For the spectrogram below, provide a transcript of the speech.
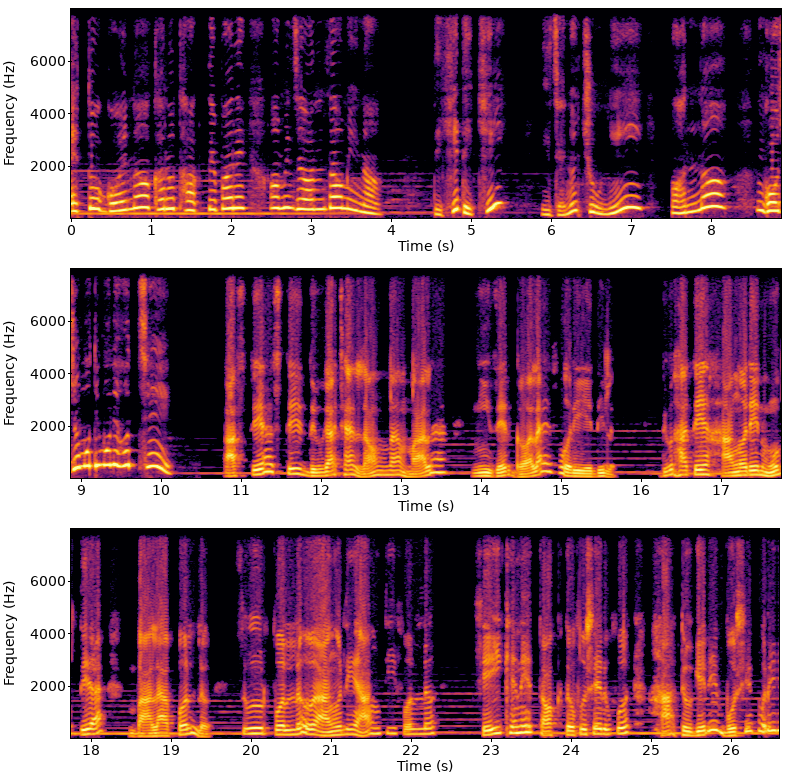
এত গয়না কারও থাকতে পারে আমি জানতামই না। দেখি দেখি এ যেন চুনি পান্না গজমতি মনে হচ্ছে। আস্তে আস্তে দুগাছা লম্বা মালা নিজের গলায় পরিয়ে দিল। দু হাতে হাঙরের মুখ দেয়া বালা পড়ল, চুর পড়ল, আঙুলি আংটি পড়ল। সেইখানে তক্তপুষের উপর হাঁটু গেড়ে বসে পড়ে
